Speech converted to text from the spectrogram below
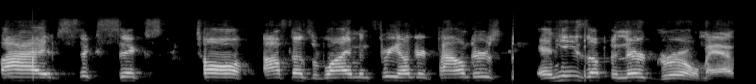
five six six tall offensive lineman, 300 pounders, and he's up in their grill, man.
